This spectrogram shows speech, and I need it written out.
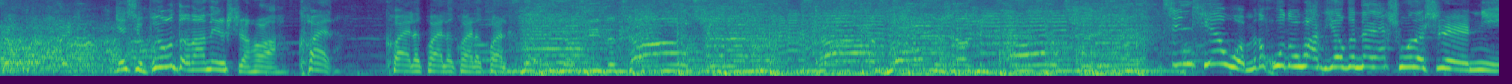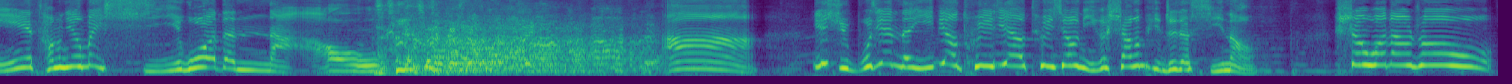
也许不用等到那个时候啊！快了，快了，快了，快了，快了！今天我们的互动话题要跟大家说的是，你曾经被洗过的脑 啊！也许不见得一定要推荐、推销你一个商品，这叫洗脑。生活当中，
